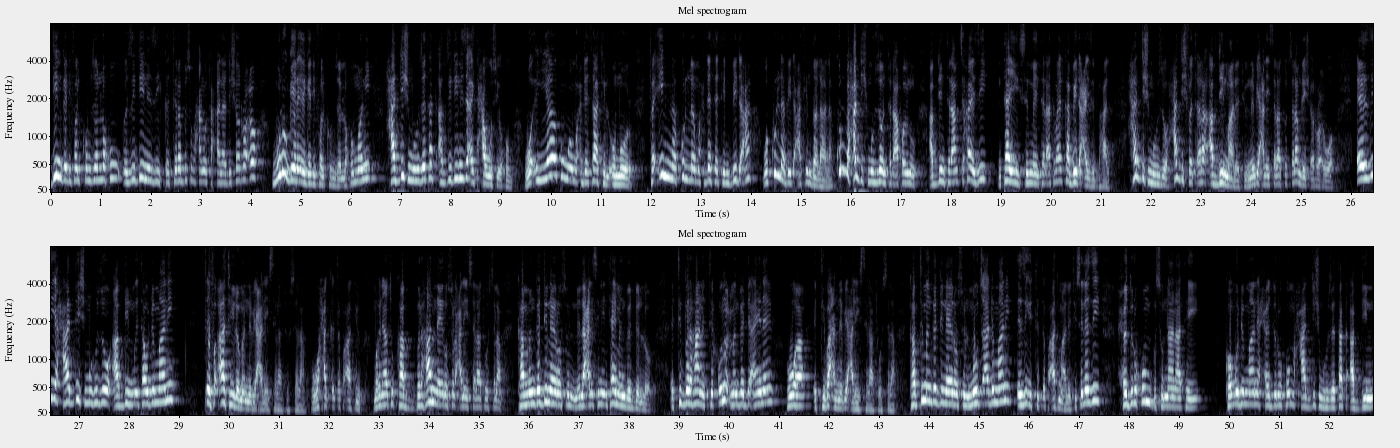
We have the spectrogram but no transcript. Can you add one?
ዲን ገዲፈልኩም ዘለኹ እዚ ዲን እዚ እቲ ረቢ ስብሓን ወተዓላ ዝሸረዖ ሙሉእ ገይረ እየ ገዲፈልኩም ዘለኹ እሞኒ ሓድሽ ምህዞታት ኣብዚ ዲን እዚ ኣይትሓውሱ ኢኹም ወእያኩም ወሙሕደታት ልእሙር ፈኢነ ኩለ ሙሕደሰትን ቢድዓ ወኩለ ቢድዓትን ضላላ ኩሉ ሓድሽ ምህዞ እንተ ኮይኑ ኣብ ዲን እተ ኣምፅኻ እዚ እንታይ ስመ እተ ተባሂልካ ቢድዓ እዩ ዝበሃል ሓድሽ ምህዞ ሓድሽ ፈጠራ ኣብ ዲን ማለት እዩ ነቢ ለ ሰላት ወሰላም ዘይሸረዕዎ እዚ ሓድሽ ምህዞ ኣብ ዲን ምእታው ድማ ጥፍኣት እዩ ኢሎም ነቢ ዓለ ሰላት ወሰላም እዎ ሓቂ ጥፍኣት እዩ ምክንያቱ ካብ ብርሃን ናይ ረሱል ዓለ ሰላት ወሰላም ካብ መንገዲ ናይ ረሱል ንላዕሊ ስኒ እንታይ መንገዲ ኣሎ እቲ ብርሃን እቲ ቅኑዕ መንገዲ ኣየና እዩ ህዋ እትባዕ ነቢ ዓለ ሰላት ወሰላም ካብቲ መንገዲ ናይ ረሱል ምውፃእ ድማ እዚ እዩ እቲ ጥፍኣት ማለት እዩ ስለዚ ሕድርኹም ብሱናናተይ ከምኡ ድማ ሕድርኹም ሓድሽ ምህዞታት ኣብ ዲን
